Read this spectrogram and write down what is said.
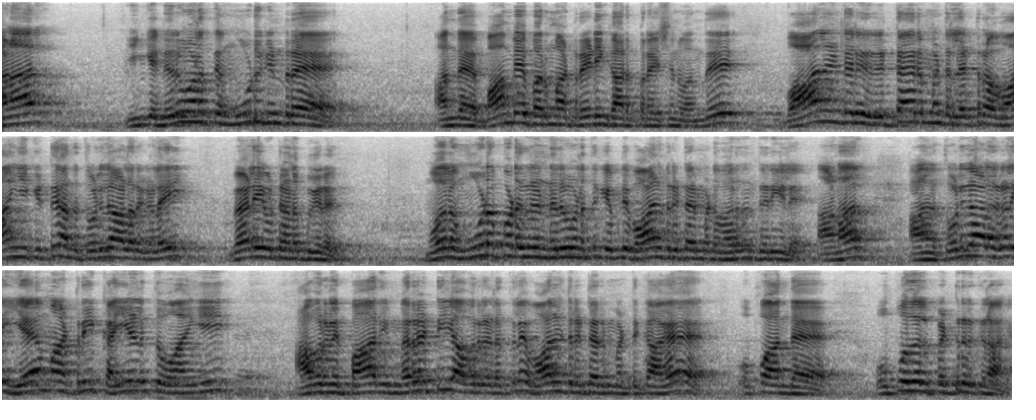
ஆனால் இங்கே நிறுவனத்தை மூடுகின்ற அந்த பாம்பே பர்மா ட்ரேடிங் கார்ப்பரேஷன் வந்து வாலண்டரி ரிட்டையர்மெண்ட் லெட்டரை வாங்கிக்கிட்டு அந்த தொழிலாளர்களை வேலையை விட்டு அனுப்புகிறது. முதல்ல மூடப்படுகிற நிறுவனத்துக்கு எப்படி வாலண்டரி ரிட்டைர்மெண்ட் வருதுன்னு தெரியல. ஆனால் அந்த தொழிலாளர்களை ஏமாற்றி கையெழுத்து வாங்கி அவர்களை பாதி மிரட்டி அவர்களிடத்துல வாலண்டரி ரிட்டையர்மெண்ட்டுக்காக ஒப்ப அந்த ஒப்புதல் பெற்றிருக்கிறாங்க.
